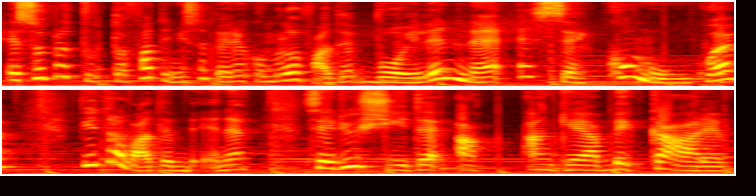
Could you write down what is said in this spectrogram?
e soprattutto fatemi sapere come lo fate voi l'enne e se comunque vi trovate bene, se riuscite a, anche a beccare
